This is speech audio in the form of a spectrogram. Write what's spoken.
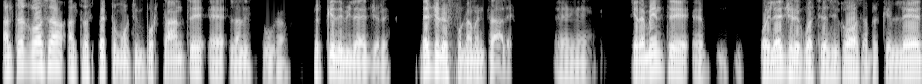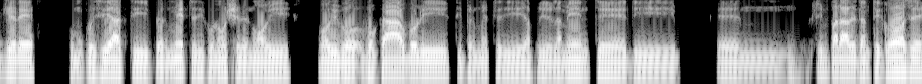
altra cosa, altro aspetto molto importante è la lettura. Perché devi leggere? Leggere è fondamentale. Eh, chiaramente eh, puoi leggere qualsiasi cosa perché leggere comunque sia ti permette di conoscere nuovi nuovi vo- vocaboli, ti permette di aprire la mente, di, ehm, imparare tante cose,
